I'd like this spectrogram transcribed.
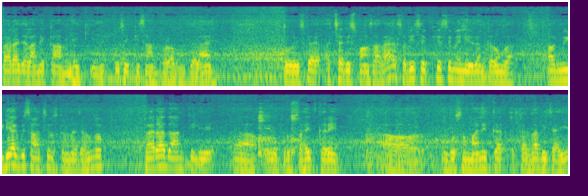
पैरा जलाने काम नहीं किए हैं। कुछ एक किसान थोड़ा बहुत जलाए। हैं तो इसका अच्छा रिस्पांस आ रहा है। सभी से फिर से मैं निवेदन करूँगा। और मीडिया के भी साथियों से कहना चाहूँगा पैरा दान के लिए वो लोग प्रोत्साहित करें और उनको सम्मानित कर, करना भी चाहिए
